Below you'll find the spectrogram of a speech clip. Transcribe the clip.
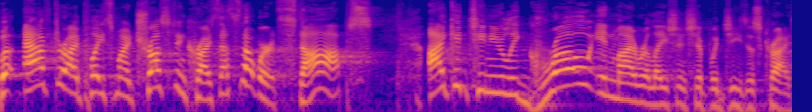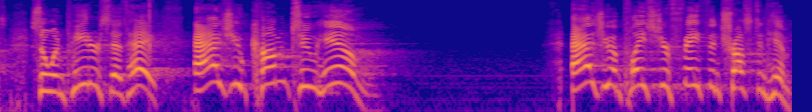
But after I place my trust in Christ, that's not where it stops. I continually grow in my relationship with Jesus Christ. So when Peter says, hey, as you come to Him, as you have placed your faith and trust in Him,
